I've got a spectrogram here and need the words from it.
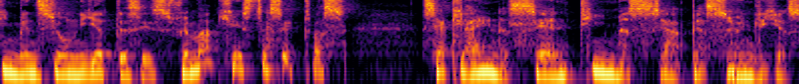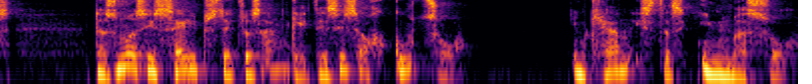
dimensioniertes ist. Für manche ist das etwas sehr Kleines, sehr Intimes, sehr Persönliches, das nur sie selbst etwas angeht. Es ist auch gut so. Im Kern ist das immer so.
